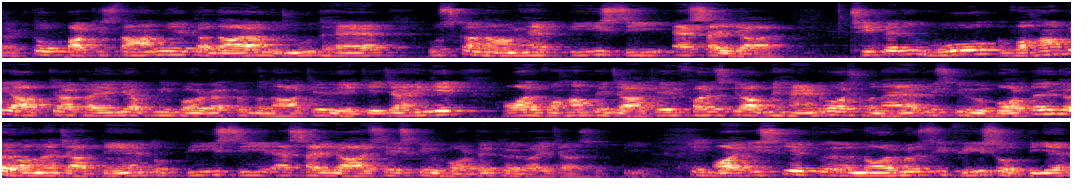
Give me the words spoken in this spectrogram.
Right. تو پاکستان میں ایک ادارہ موجود ہے اس کا نام ہے پی سی ایس آئی آر ٹھیک ہے جی وہ وہاں پہ آپ کیا کریں گے اپنی پروڈکٹ بنا کے لے کے جائیں گے اور وہاں پہ جا کے فرض کہ آپ نے ہینڈ واش بنایا تو اس کی لیبورٹری کروانا چاہتے ہیں تو پی سی ایس آئی آر سے اس کی لیبورٹری کروائی جا سکتی ہے۔ اور اس کی ایک نارمل سی فیس ہوتی ہے۔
